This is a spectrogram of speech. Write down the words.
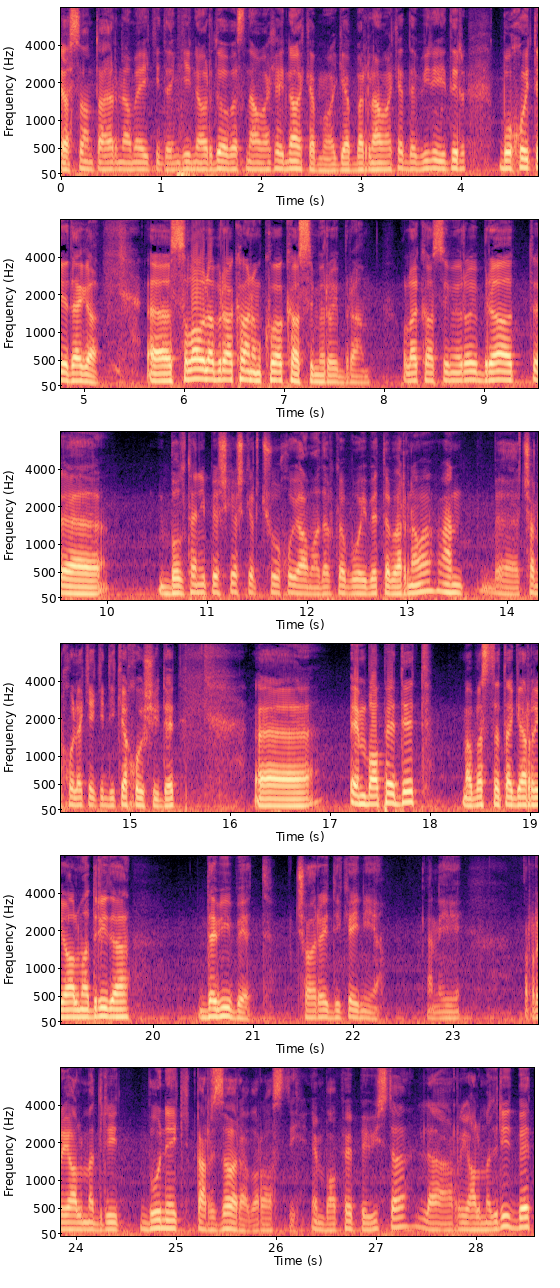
ئەحسان تا هەر نامەیەکی دەنگی نردووە بەس ناوەکەی ناکەمەوە گە بەرنمەکە دەبینی ئیتر بۆ خۆی تێدەگا سڵاو لە براکانم کووە کاسیمرۆی برام وڵا کاسیمێرۆی برات بڵتەنی پێشکەش کرد چوو خۆی ئامادە بکە بۆی بێتە بەرنەوە هەند چەند خولەکێکی دیکە خۆشی دێت ئەمباپێ دێت مەبەستە تەگەر ریال مەدریدا دەبی بێت چارەی دیکەی نییە ئەنی ریال مەدریت بوونێکی قەرزارە بەڕاستی ئەمباپێ پێویستە لە ریال مەدریت بێت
